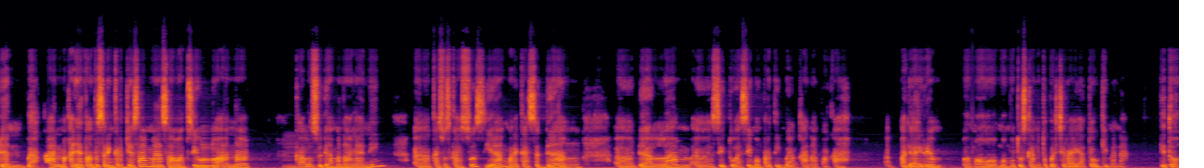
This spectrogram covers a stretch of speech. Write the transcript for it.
dan bahkan makanya tante sering kerja sama sama psikolog anak. Kalau Mmm. sudah menangani, eee, kasus-kasus yang mereka sedang, eee, dalam, eee, situasi mempertimbangkan apakah, eee, pada akhirnya, mau memutuskan untuk bercerai atau gimana, gitu.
